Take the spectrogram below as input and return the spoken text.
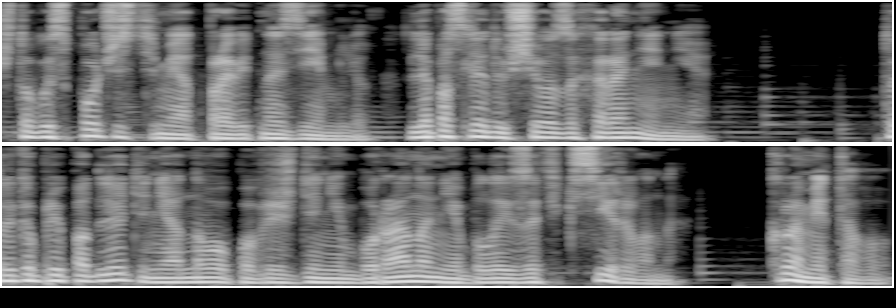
чтобы с почестями отправить на Землю для последующего захоронения. Только при подлете ни одного повреждения Бурана не было и зафиксировано. Кроме того,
